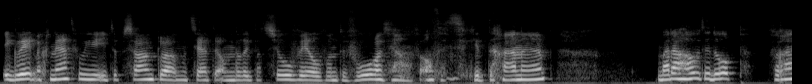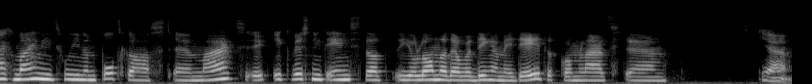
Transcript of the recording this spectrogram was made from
Ik weet nog net hoe je iets op Soundcloud moet zetten, omdat ik dat zoveel van tevoren zelf altijd gedaan heb. Maar daar houdt het op. Vraag mij niet hoe je een podcast uh, maakt. Ik, ik, wist niet eens dat Jolanda daar wat dingen mee deed. Dat kwam laatst uh, ja,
